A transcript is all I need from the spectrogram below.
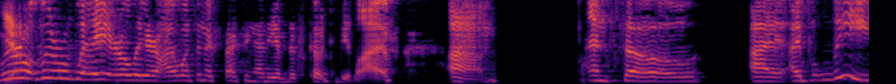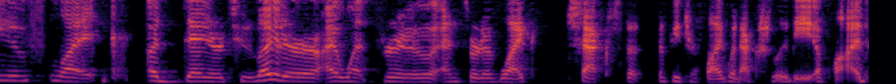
we yeah. were we were way earlier i wasn't expecting any of this code to be live um and so I, I believe like a day or two later, I went through and sort of like checked that the feature flag would actually be applied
